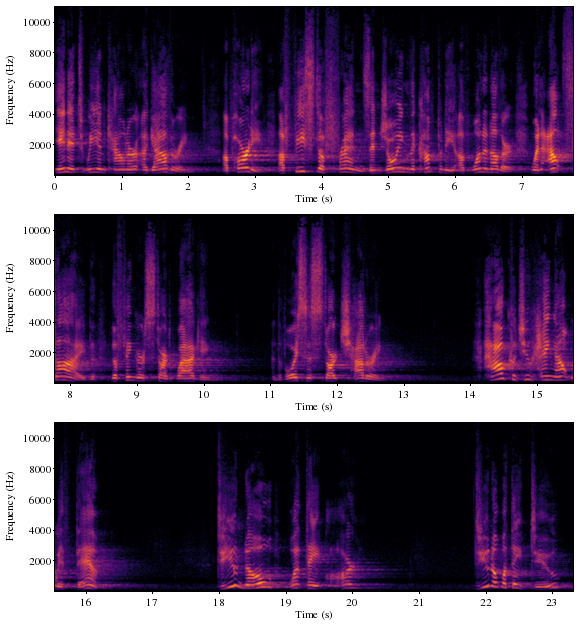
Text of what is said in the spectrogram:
In it, we encounter a gathering, a party, a feast of friends, enjoying the company of one another when outside the fingers start wagging and the voices start chattering. How could you hang out with them? Do you know what they are? Do you know what they do?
